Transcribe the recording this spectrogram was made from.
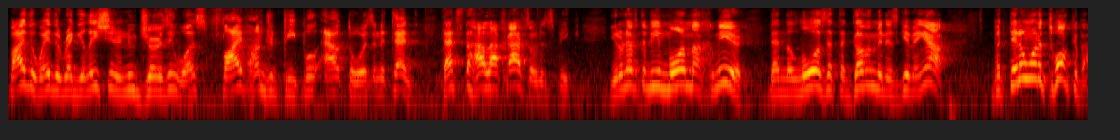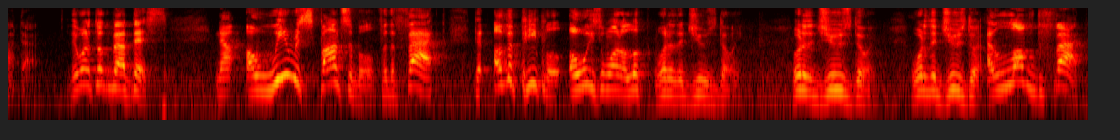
By the way, the regulation in New Jersey was 500 people outdoors in a tent. That's the halakha, so to speak. You don't have to be more machmir than the laws that the government is giving out. But they don't want to talk about that. They want to talk about this. Now, are we responsible for the fact that other people always want to look, what are the Jews doing? What are the Jews doing? What are the Jews doing? I love the fact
